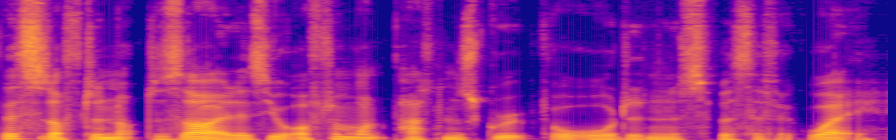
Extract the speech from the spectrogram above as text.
This is often not desired as you often want patterns grouped or ordered in a specific way.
